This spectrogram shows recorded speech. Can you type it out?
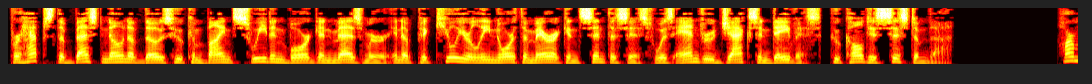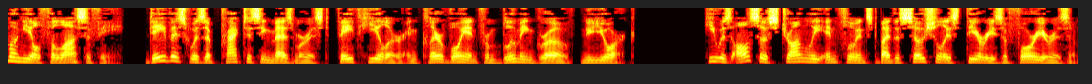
Perhaps the best known of those who combined Swedenborg and Mesmer in a peculiarly North American synthesis was Andrew Jackson Davis, who called his system the harmonial philosophy. Davis was a practicing mesmerist, faith healer and clairvoyant from Blooming Grove, New York. He was also strongly influenced by the socialist theories of Fourierism.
